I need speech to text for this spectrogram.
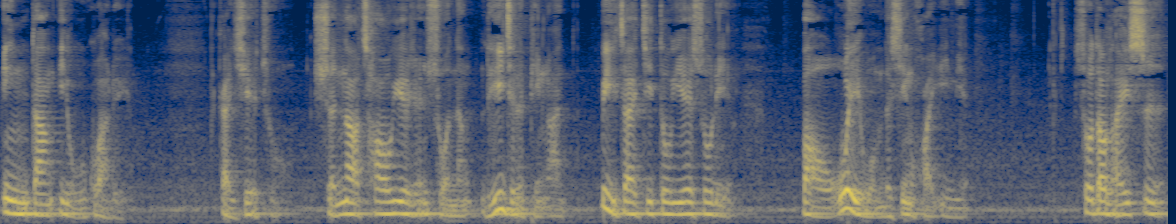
应当一无挂虑。感谢主，神那超越人所能理解的平安，必在基督耶稣里保卫我们的心怀意念。说到来世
